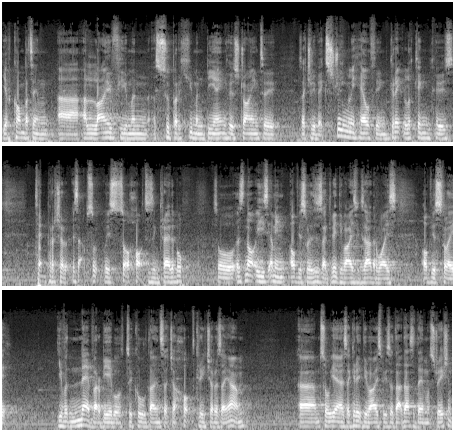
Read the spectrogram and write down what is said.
you're combating a, a live human, a superhuman being who's trying to, is actually extremely healthy and great looking, whose temperature is absolutely so hot, it's incredible. So it's not easy. I mean, obviously, this is a great device because otherwise, obviously, you would never be able to cool down such a hot creature as I am. Um, so yeah, it's a great device because of that. That's a demonstration.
